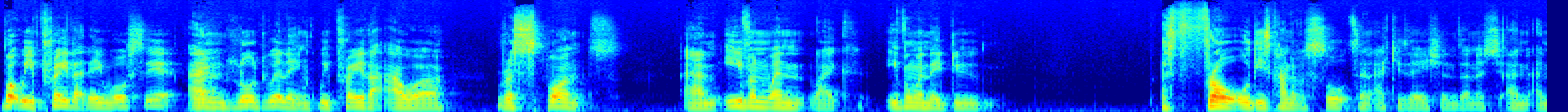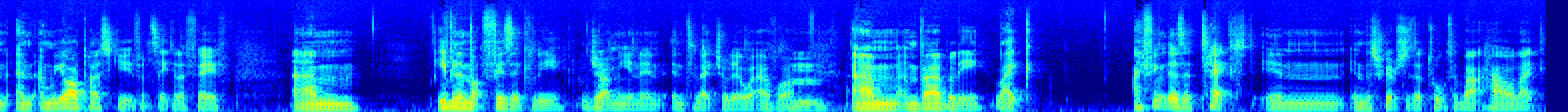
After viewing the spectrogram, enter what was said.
But we pray that they will see it. And Right. Lord willing, we pray that our response um, even when like even when they do throw all these kind of assaults and accusations and and and, and, and we are persecuted for the sake of the faith um even if not physically do you know what i mean in, intellectually or whatever um and verbally like i think there's a text in in the scriptures that talks about how like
